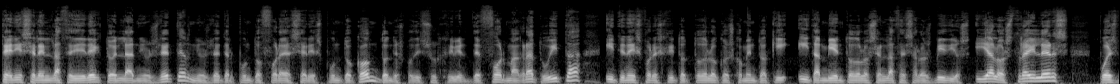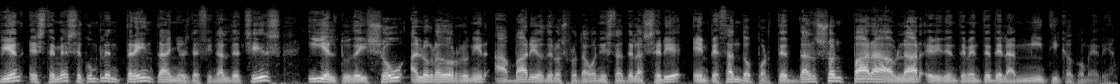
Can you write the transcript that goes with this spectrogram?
Tenéis el enlace directo en la newsletter, newsletter.fueradeseries.com, donde os podéis suscribir de forma gratuita y tenéis por escrito todo lo que os comento aquí y también todos los enlaces a los vídeos y a los trailers. Pues bien, este mes se cumplen 30 años de final de Cheers y el Today Show ha logrado reunir a varios de los protagonistas de la serie, empezando por Ted Danson, para hablar evidentemente de la mítica comedia.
